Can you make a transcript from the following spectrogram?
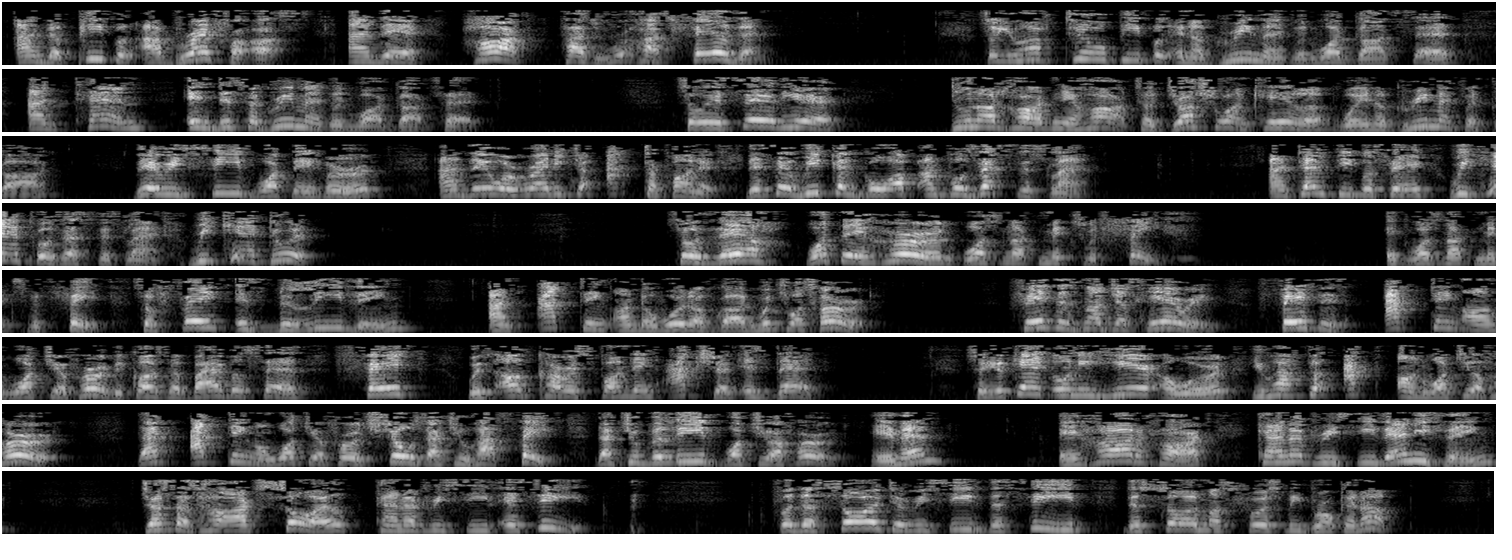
and the people are bread for us, and their heart has, has failed them. So you have two people in agreement with what God said and ten in disagreement with what God said. So it's saying here, do not harden your heart. So Joshua and Caleb were in agreement with God. They received what they heard and they were ready to act upon it. They say, we can go up and possess this land. And ten people say, we can't possess this land. We can't do it. So there, what they heard was not mixed with faith. It was not mixed with faith. So faith is believing and acting on the word of God which was heard. Faith is not just hearing. Faith is acting on what you've heard because the Bible says faith without corresponding action is dead. So you can't only hear a word, you have to act on what you have heard. That acting on what you have heard shows that you have faith, that you believe what you have heard. Amen? A hard heart cannot receive anything, just as hard soil cannot receive a seed. For the soil to receive the seed, the soil must first be broken up.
